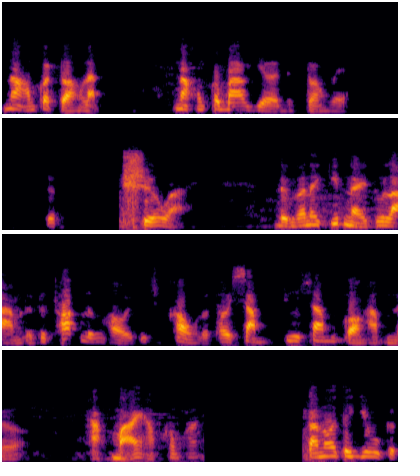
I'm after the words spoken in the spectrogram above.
Nó không có trọn lành, nó không có bao giờ được trọn vẹn. Được sửa hoài. Đừng có nói kiếp này tôi làm rồi tôi thoát luân hồi, tôi không rồi thôi xong, chưa xong còn học nữa. Học mãi học không hết. Ta nói tới vô cực,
